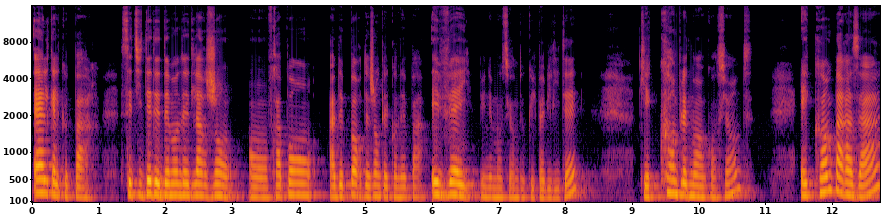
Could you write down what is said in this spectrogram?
elle, quelque part, cette idée de demander de l'argent en frappant à des portes de gens qu'elle connaît pas éveille une émotion de culpabilité qui est complètement inconsciente. Et comme par hasard,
